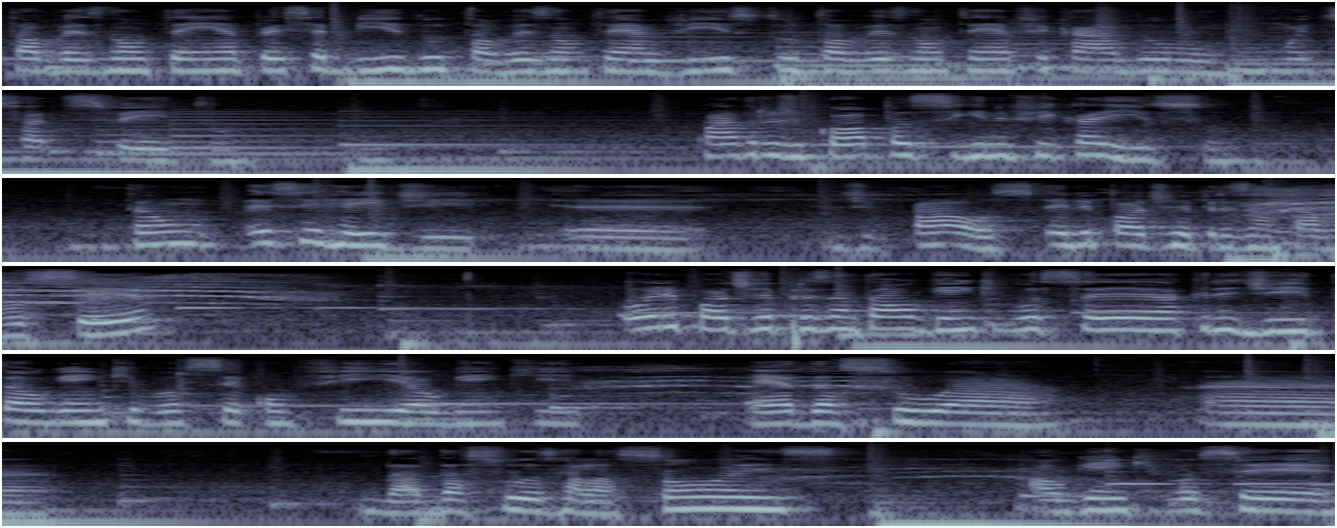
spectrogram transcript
talvez não tenha percebido, talvez não tenha visto, talvez não tenha ficado muito satisfeito. Quadro de copas significa isso. Então, esse rei de, é, de paus, ele pode representar você, ou ele pode representar alguém que você acredita, alguém que você confia, alguém que é da sua uh, da, das suas relações, alguém que você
